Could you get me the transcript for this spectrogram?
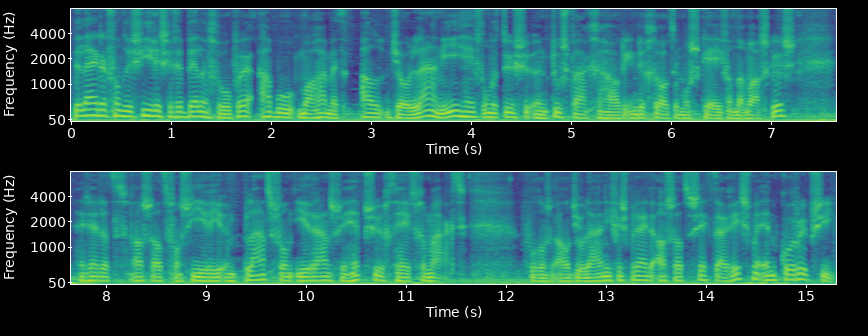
De leider van de Syrische rebellengroepen, Abu Mohammed al-Jolani... heeft ondertussen een toespraak gehouden in de grote moskee van Damascus. Hij zei dat Assad van Syrië een plaats van Iraanse hebzucht heeft gemaakt. Volgens al-Jolani verspreidde Assad sectarisme en corruptie.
